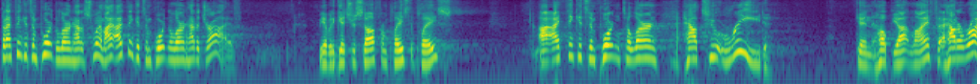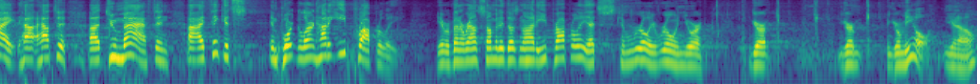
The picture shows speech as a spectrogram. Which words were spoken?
But I think it's important to learn how to swim. I, I think it's important to learn how to drive. Be able to get yourself from place to place. I, I think it's important to learn how to read can help you out in life, how to write, how, how to uh, do math. And I think it's important to learn how to eat properly. You ever been around somebody that doesn't know how to eat properly? That can really ruin your, your, your, your meal, you know.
